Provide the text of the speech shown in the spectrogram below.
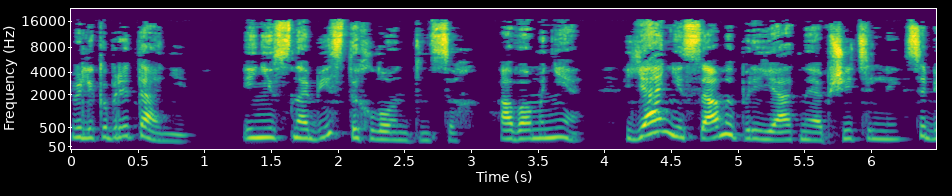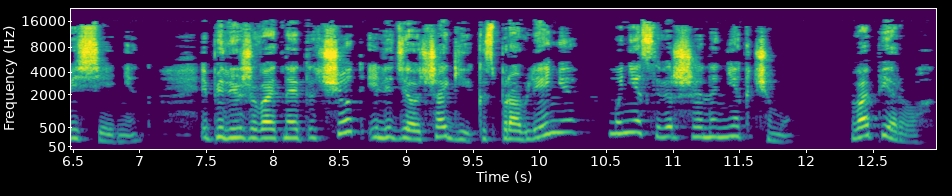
Великобритании, и не в снобистых лондонцах, а во мне. Я не самый приятный общительный собеседник, и переживать на этот счет или делать шаги к исправлению мне совершенно не к чему. Во-первых,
